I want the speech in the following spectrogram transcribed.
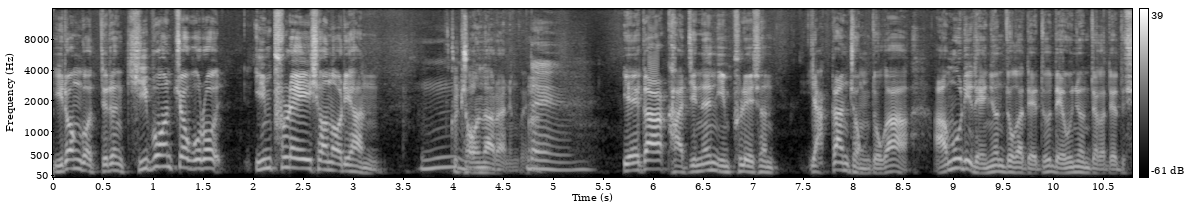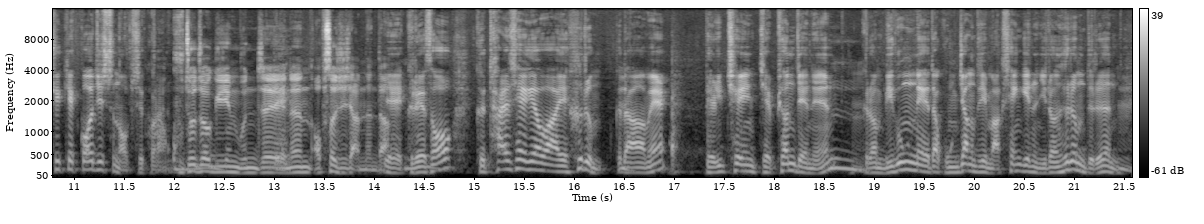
이런 것들은 기본적으로 inflationary한 음. 그 변화라는 거예요. 네. 얘가 가지는 인플레이션 약간 정도가 아무리 내년도가 돼도 내후년도가 돼도 쉽게 꺼질 수는 없을 거예요. 구조적인 문제는 없어지지 않는다. 예, 그래서 그 탈세계화의 흐름, 그 다음에 value chain 재편되는 그런 미국 내에다 공장들이 막 생기는 이런 흐름들은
